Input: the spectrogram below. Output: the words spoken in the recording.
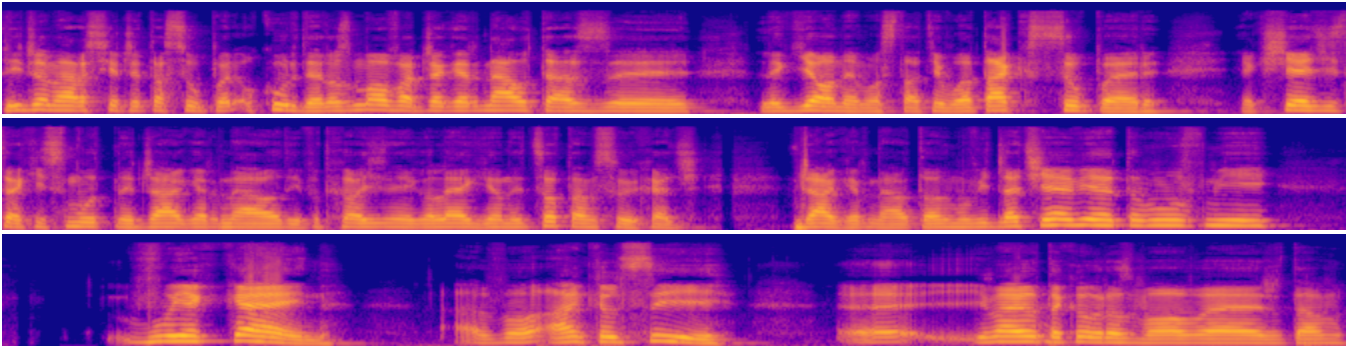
Legionnaires się czyta super. O kurde, rozmowa Juggernauta z Legionem ostatnio była tak super. Jak siedzi taki smutny Juggernaut i podchodzi na jego Legion i co tam słychać Juggernaut? On mówi, dla ciebie to mów mi wujek Kane albo Uncle C. E, I mają taką rozmowę, że tam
